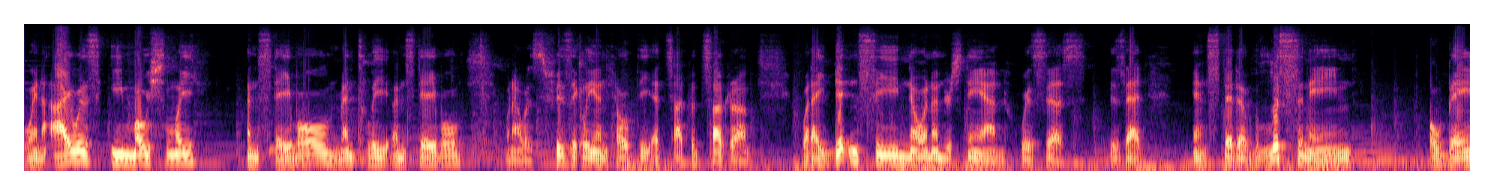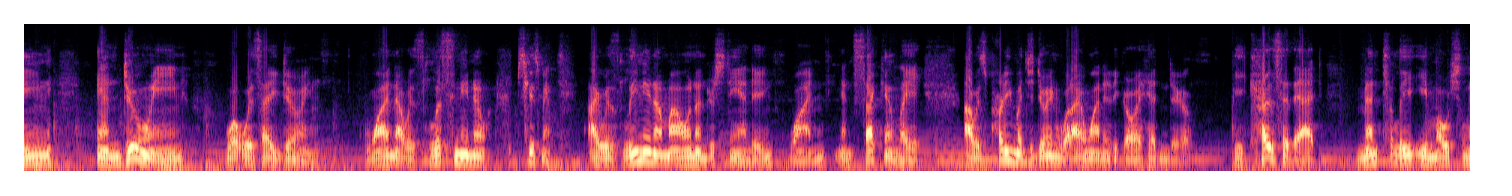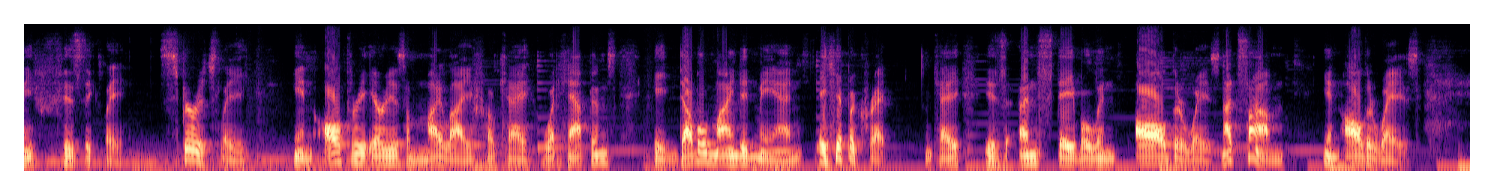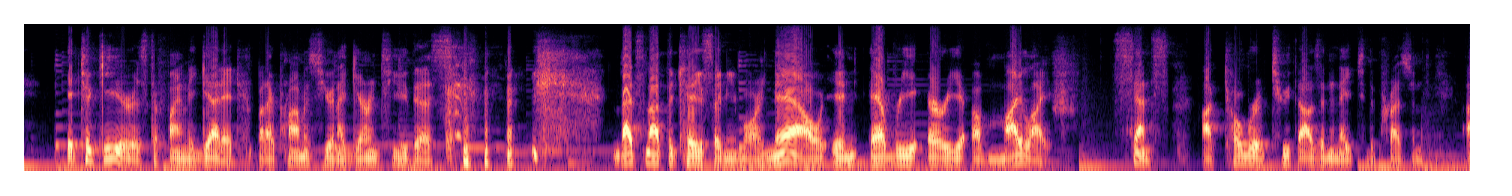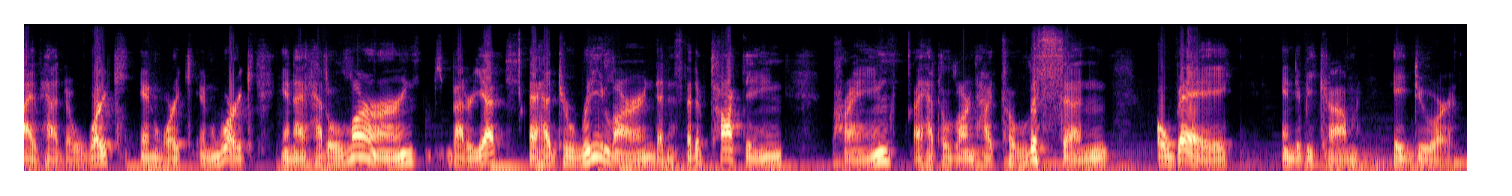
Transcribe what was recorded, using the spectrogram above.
When I was emotionally unstable, mentally unstable, when I was physically unhealthy, etc., etc., what I didn't see, know, and understand was this: is that instead of listening, obeying, and doing, what was I doing? One, I was listening, excuse me, I was leaning on my own understanding, one. And secondly, I was pretty much doing what I wanted to go ahead and do. Because of that, mentally, emotionally, physically, spiritually, in all three areas of my life, okay, what happens? A double minded man, a hypocrite, okay, is unstable in all their ways. Not some, in all their ways. It took years to finally get it, but I promise you and I guarantee you this that's not the case anymore. Now, in every area of my life, since October of 2008 to the present, I've had to work and work and work, and I had to learn, better yet, I had to relearn that instead of talking, praying, I had to learn how to listen, obey, and to become a doer.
